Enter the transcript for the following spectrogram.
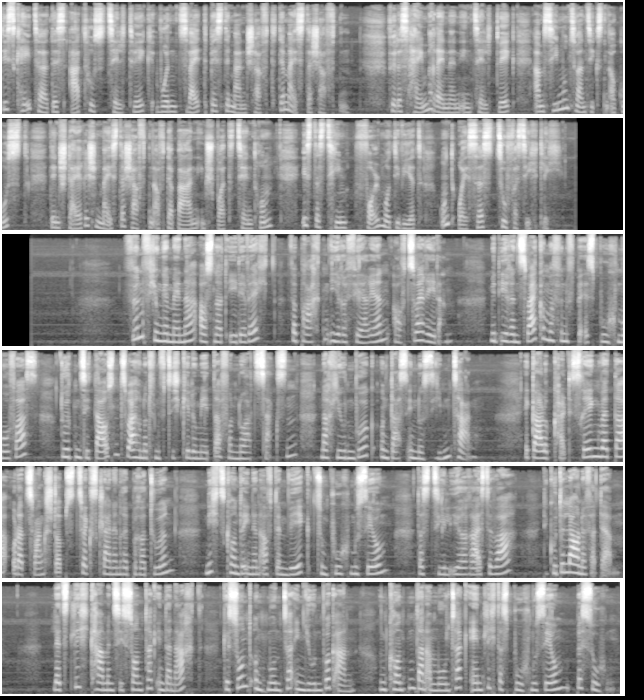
Die Skater des Athus Zeltweg wurden zweitbeste Mannschaft der Meisterschaften. Für das Heimrennen in Zeltweg am 27. August, den steirischen Meisterschaften auf der Bahn im Sportzentrum, ist das Team voll motiviert und äußerst zuversichtlich. Fünf junge Männer aus Nord-Edewecht verbrachten ihre Ferien auf zwei Rädern. Mit ihren 2,5 PS Buchmofas tourten sie 1250 Kilometer von Nordsachsen nach Judenburg und das in nur sieben Tagen. Egal ob kaltes Regenwetter oder Zwangsstopps zwecks kleinen Reparaturen, nichts konnte ihnen auf dem Weg zum Buchmuseum, das Ziel ihrer Reise war, die gute Laune verderben. Letztlich kamen sie Sonntag in der Nacht gesund und munter in Judenburg an und konnten dann am Montag endlich das Buchmuseum besuchen.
